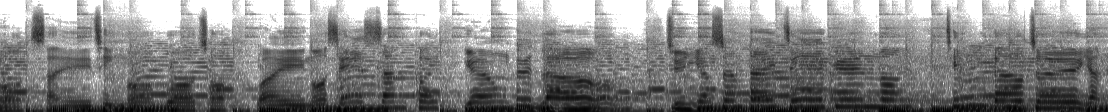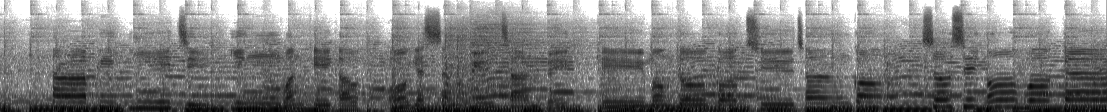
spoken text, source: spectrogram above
我，洗清我过错，为我舍身躯，让血流，传扬上帝这眷爱拯救罪人，他必医治，应允祈求，我一生要赞美，期望到各处唱歌，诉说我获教。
